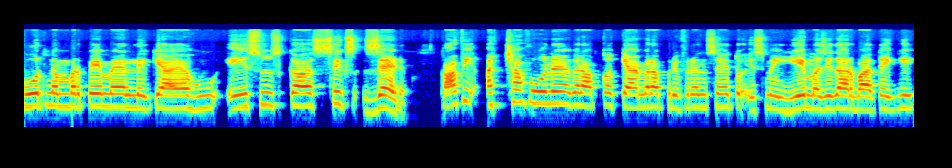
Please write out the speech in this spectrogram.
फोर्थ नंबर पे मैं लेके आया हूँ Asus का 6Z काफ़ी अच्छा फ़ोन है, अगर आपका कैमरा प्रेफरेंस है तो इसमें ये मज़ेदार बात है कि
